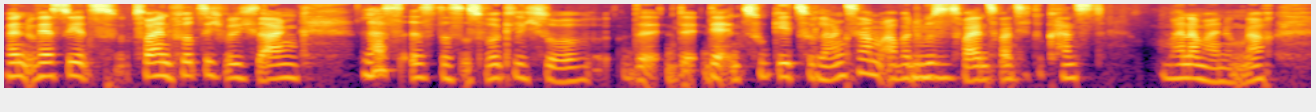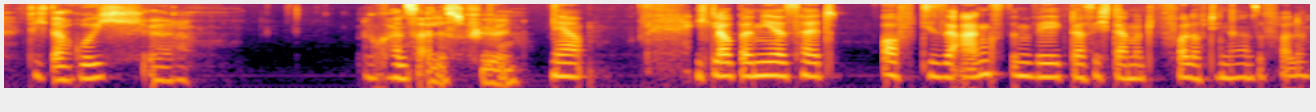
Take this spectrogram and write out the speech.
wenn wärst du jetzt 42, würde ich sagen, lass es, das ist wirklich so, der, der Entzug geht zu langsam, aber du mhm. bist 22, du kannst meiner Meinung nach dich da ruhig, äh, du kannst alles fühlen. Ja. Ich glaube, bei mir ist halt oft diese Angst im Weg, dass ich damit voll auf die Nase falle.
